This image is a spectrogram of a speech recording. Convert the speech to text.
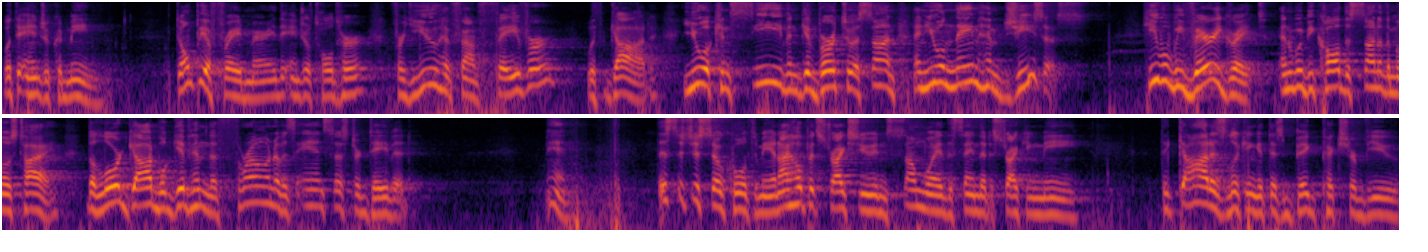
what the angel could mean. Don't be afraid, Mary, the angel told her, for you have found favor with God. You will conceive and give birth to a son, and you will name him Jesus. He will be very great and will be called the Son of the Most High the Lord God will give him the throne of his ancestor David. Man, this is just so cool to me, and I hope it strikes you in some way the same that it's striking me. That God is looking at this big picture view.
